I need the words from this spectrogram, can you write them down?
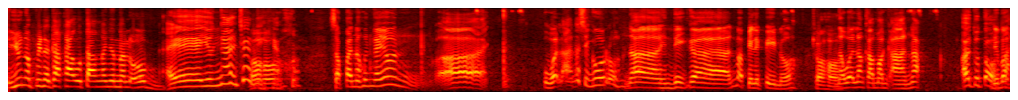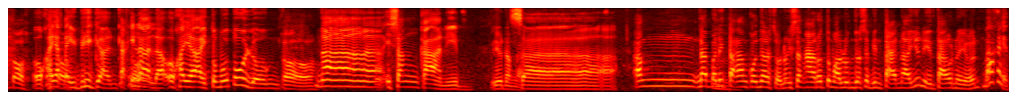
yun ang pinagkakautangan niya na loob. Eh, yun nga dyan. Oo. Eh. Sa panahon ngayon, ah, wala na siguro na hindi ka, ano ba, Pilipino, Oo. na walang kamag-anak. Ay, totoo. Di ba? totoo, O kaya totoo. kaibigan, kakilala, o kaya ay tumutulong Oo. na isang kaanib Yun na nga. sa... Ang nabalitaan ko, Nelson, nung isang araw tumalon daw sa bintana yun, eh, yung tao na yun. Bakit?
